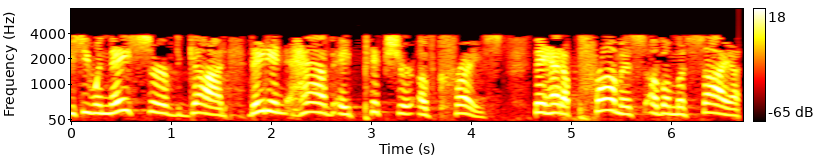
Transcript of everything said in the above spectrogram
You see, when they served God, they didn't have a picture of Christ. They had a promise of a Messiah,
